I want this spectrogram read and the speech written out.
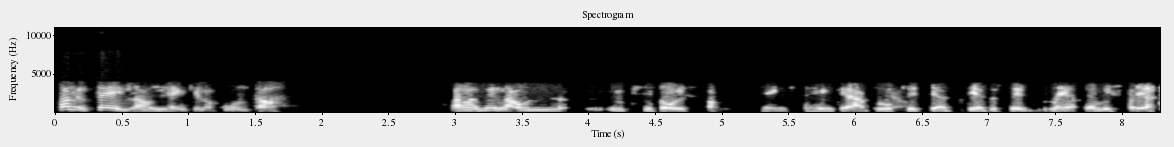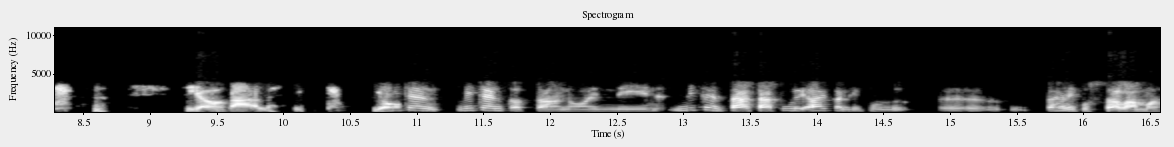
Paljon teillä on henkilökuntaa? meillä on 11 henkeä, plus sitten tietysti meidän omistajat Joo. päälle sitten. Joo. Miten, miten, tota noin, niin, miten tämä, tämä tuli aika niin kuin, äh, vähän niin kuin salama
